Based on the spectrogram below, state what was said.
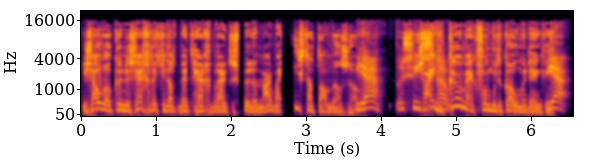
Je zou wel kunnen zeggen dat je dat met hergebruikte spullen maakt, maar is dat dan wel zo? Ja, precies. Zou eigenlijk nou, een keurmerk voor moeten komen, denk ik. Ja,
